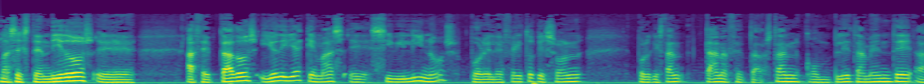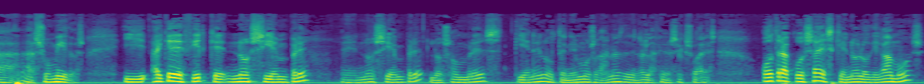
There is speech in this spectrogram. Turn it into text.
más extendidos, eh, aceptados y yo diría que más civilinos por el efecto que son porque están tan aceptados, están completamente asumidos. Y hay que decir que no siempre, eh, no siempre los hombres tienen o tenemos ganas de tener relaciones sexuales. Otra cosa es que no lo digamos,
